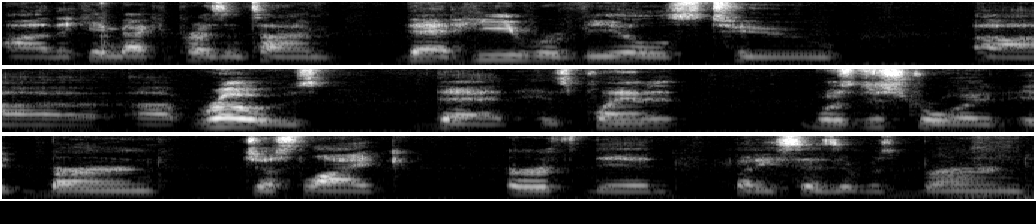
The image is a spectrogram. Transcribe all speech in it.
Uh, they came back to present time that he reveals to uh, uh, Rose that his planet was destroyed. It burned just like Earth did, but he says it was burned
